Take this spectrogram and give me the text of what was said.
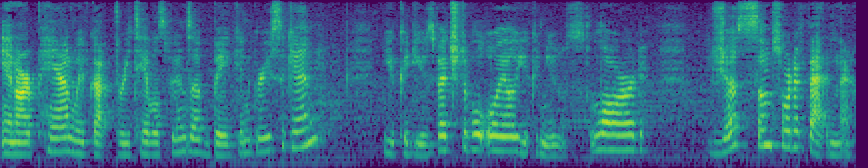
In our pan, we've got three tablespoons of bacon grease again. You could use vegetable oil, you can use lard, just some sort of fat in there.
